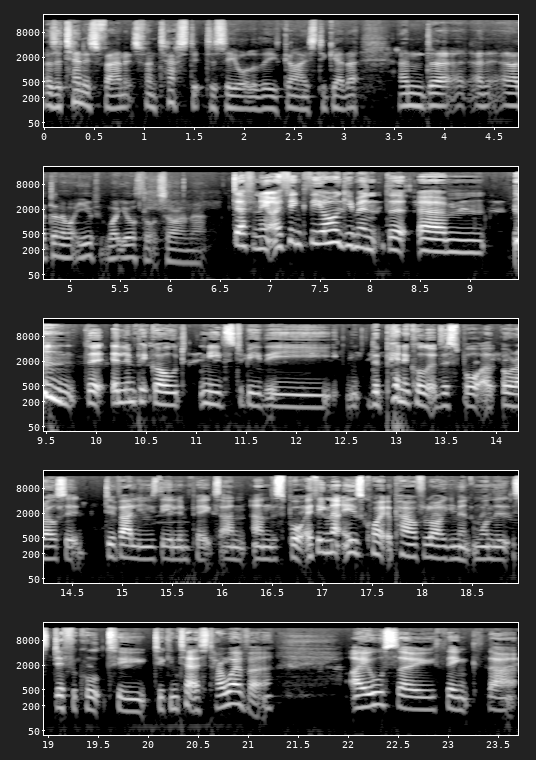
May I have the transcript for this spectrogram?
as a tennis fan, it's fantastic to see all of these guys together. And uh, and, and, I don't know what you what your thoughts are on that. Definitely, I think the argument that um, the Olympic gold needs to be the the pinnacle of the sport, or else it devalues the Olympics and, and the sport. I think that is quite a powerful argument and one that's difficult to to contest. However, I also think that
